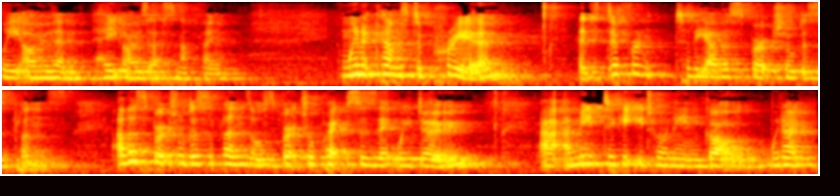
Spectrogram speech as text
We owe him, he owes us nothing. And when it comes to prayer, it's different to the other spiritual disciplines. Other spiritual disciplines or spiritual practices that we do uh, are meant to get you to an end goal. We don't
